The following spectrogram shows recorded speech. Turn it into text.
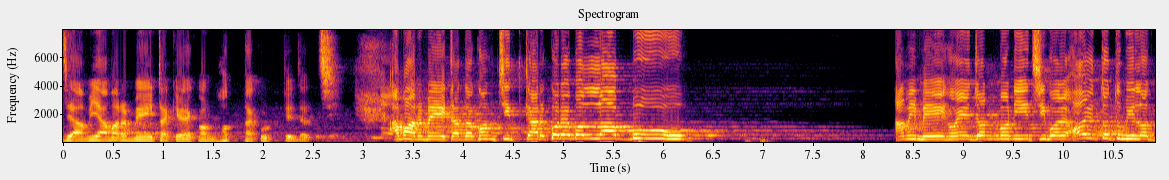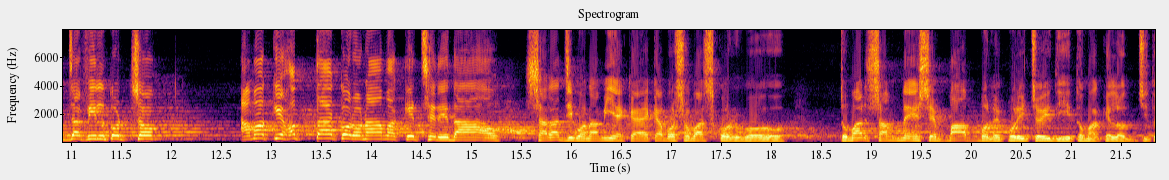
যে আমি আমার মেয়েটাকে এখন হত্যা করতে যাচ্ছি। আমার মেয়েটা তখন চিৎকার করে বলল, আব্বু, আমি মেয়ে হয়ে জন্ম নিয়েছি বলে হয়তো তুমি লজ্জা ফিল করছ। আমাকে হত্যা করো না, আমাকে ছেড়ে দাও। সারা জীবন আমি একা একা বসবাস করব। তোমার সামনে এসে বাপ বলে পরিচয় দিয়ে তোমাকে লজ্জিত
